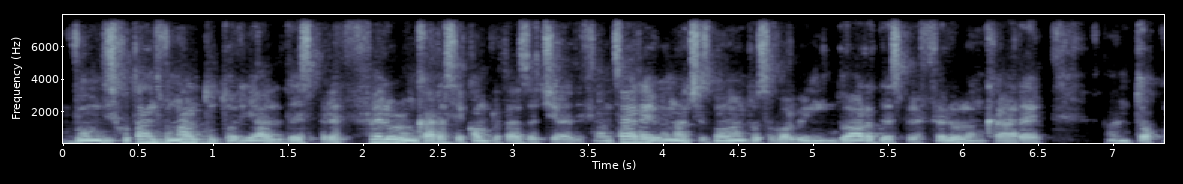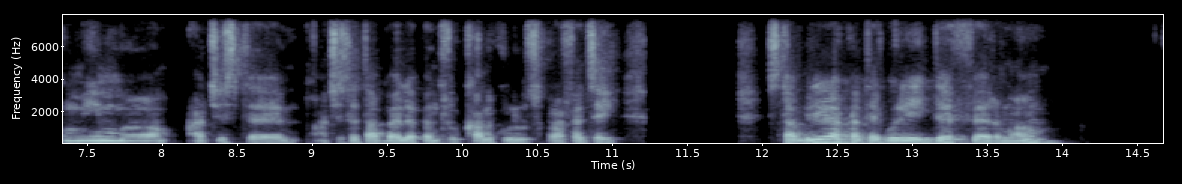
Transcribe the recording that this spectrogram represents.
Vom discuta într-un alt tutorial despre felul în care se completează cererea de finanțare. În acest moment o să vorbim doar despre felul în care întocmim uh, aceste, aceste tabele pentru calculul suprafeței. Stabilirea categoriei de fermă,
